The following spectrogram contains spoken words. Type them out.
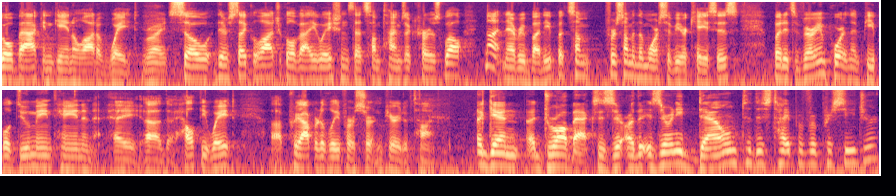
go back and gain a lot of weight. Right. So there's psychological evaluations that sometimes occur as well, not in everybody, but some for some of the more severe cases. But it's very important that people do maintain an, a uh, the healthy weight uh, preoperatively for a certain period of time. Again, uh, drawbacks. Is there, are there is there any down to this type of a procedure?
